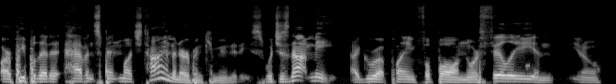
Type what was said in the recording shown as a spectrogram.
are people that haven't spent much time in urban communities which is not me i grew up playing football in north philly and you know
